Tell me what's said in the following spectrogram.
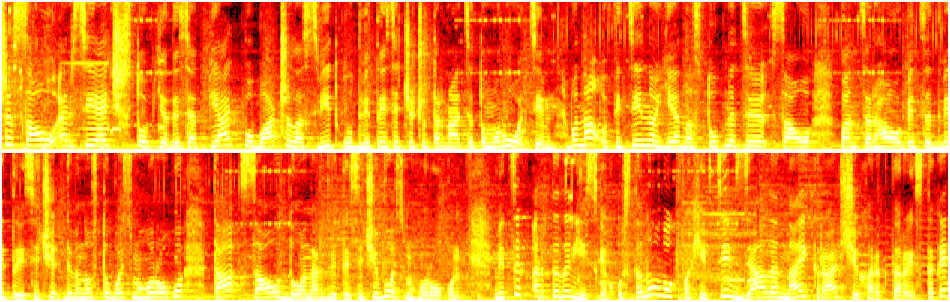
Вперше САУ RCH-155 побачила світ у 2014 році. Вона офіційно є наступницею САУ Панцергаубіце 2098 року та САУ Донар 2008 року. Від цих артилерійських установок фахівці взяли найкращі характеристики,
